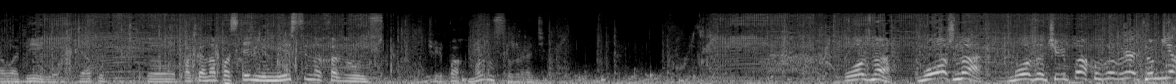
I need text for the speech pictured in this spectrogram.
Алабея. Я тут э, пока на последнем месте нахожусь. Черепах можно сожрать? Можно! Можно! Можно черепаху сожрать, но меня...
